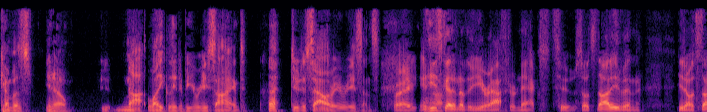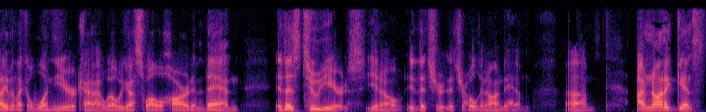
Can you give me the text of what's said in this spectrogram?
Kemba's, you know, not likely to be re-signed due to salary reasons. Right. And he's Uh, got another year after next too. So it's not even you know, it's not even like a one year kind of well, we got to swallow hard and then it is two years, you know, it, that you're that you're holding on to him. Um, I'm not against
